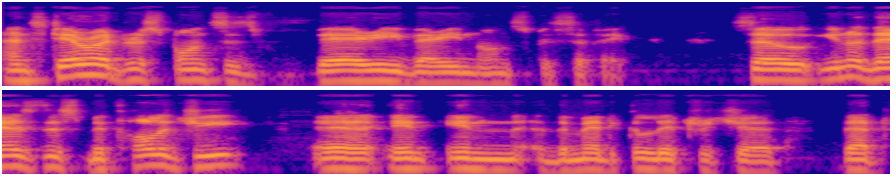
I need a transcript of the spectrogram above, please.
And steroid response is very, very non-specific. So, you know, there's this mythology uh, in, in the medical literature that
